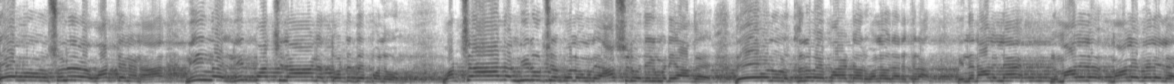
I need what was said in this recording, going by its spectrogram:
தேவன் சொல்லுகிற வார்த்தை என்னன்னா நீங்கள் நீர்ப்பாய்ச்சலான தோட்டத்தை போலவும் வற்றாத நீரூற்றை போல உங்களை ஆசீர்வதிக்கும்படியாக தேவன் உங்களை கிருவை பாராட்ட அவர் வல்லவராக இருக்கிறார். இந்த நாளில் இந்த மாலையில மாலை வேலையில்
